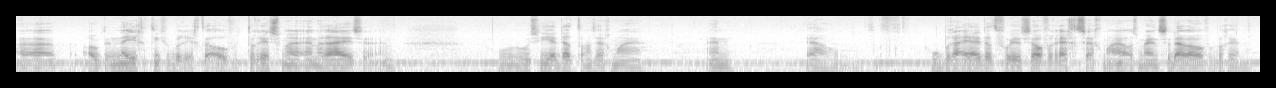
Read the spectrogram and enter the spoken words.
uh, ook de negatieve berichten over toerisme en reizen. En hoe, hoe zie jij dat dan zeg maar? En ja, hoe, hoe brei jij dat voor jezelf recht zeg maar als mensen daarover beginnen?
